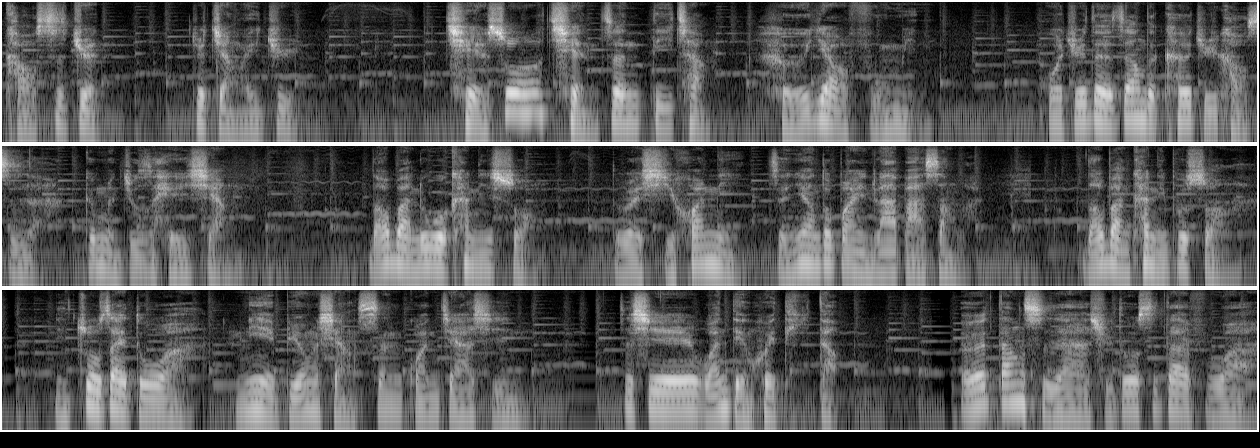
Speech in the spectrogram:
考试卷，就讲了一句：“且说浅斟低唱，何要浮名？”我觉得这样的科举考试啊，根本就是黑箱。老板如果看你爽。对不对？喜欢你，怎样都把你拉拔上来。老板看你不爽，你做再多啊，你也不用想升官加薪。这些晚点会提到。而当时啊，许多士大夫啊，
